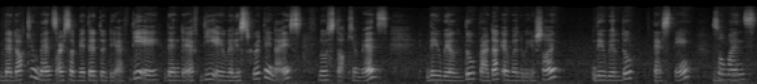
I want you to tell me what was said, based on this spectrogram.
the documents are submitted to the FDA, then the FDA will scrutinize those documents. They will do product evaluation. They will do testing. So mm-hmm. once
